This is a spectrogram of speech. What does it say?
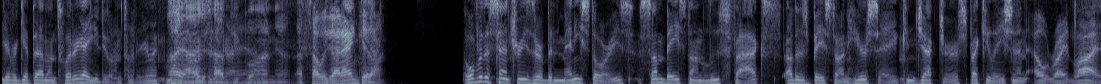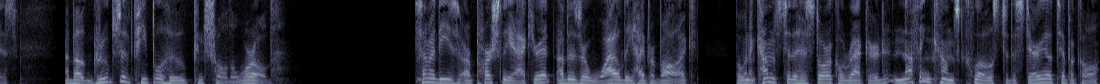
You ever get that on Twitter? Yeah, you do on Twitter. You're like, Oh, yeah, I just have guy, people yeah. on. Yeah, that's how we got Ankit on. Over the centuries, there have been many stories, some based on loose facts, others based on hearsay, conjecture, speculation, and outright lies, about groups of people who control the world. Some of these are partially accurate, others are wildly hyperbolic, but when it comes to the historical record, nothing comes close to the stereotypical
